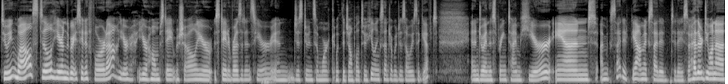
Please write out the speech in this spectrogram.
Doing well, still here in the great state of Florida, your your home state, Michelle, your state of residence here, and just doing some work with the John Paul II Healing Center, which is always a gift, and enjoying the springtime here. And I'm excited. Yeah, I'm excited today. So, Heather, do you want to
